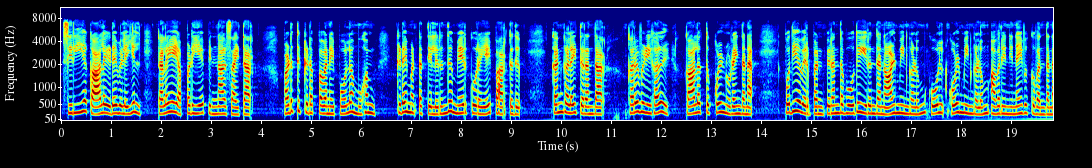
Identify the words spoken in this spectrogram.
சிறிய கால இடைவெளியில் தலையை அப்படியே பின்னால் சாய்த்தார். படுத்து கிடப்பவனைப் போல முகம் கிடைமட்டத்திலிருந்து மேற்கூரையை பார்த்தது. கண்களை திறந்தார். கருவிழிகள் காலத்துக்குள் நுழைந்தன. புதிய வெப்பன் பிறந்தபோது இருந்த நாள் மீன்களும் கோல் கோள் மீன்களும் அவரின் நினைவுக்கு வந்தன.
